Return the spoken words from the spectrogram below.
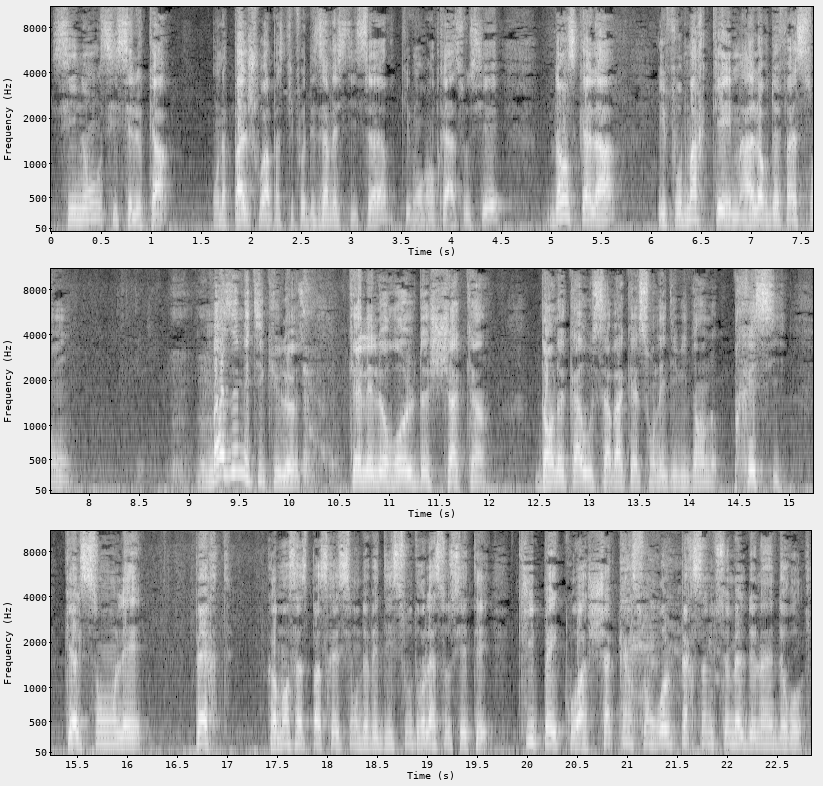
Sinon, si c'est le cas, on n'a pas le choix parce qu'il faut des investisseurs qui vont rentrer associés. Dans ce cas-là, il faut marquer, mais alors de façon mais et méticuleuse, quel est le rôle de chacun. Dans le cas où ça va, quels sont les dividendes précis Quelles sont les pertes? Comment ça se passerait si on devait dissoudre la société? Qui paye quoi? Chacun son rôle, personne ne se mêle de l'un et de l'autre.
